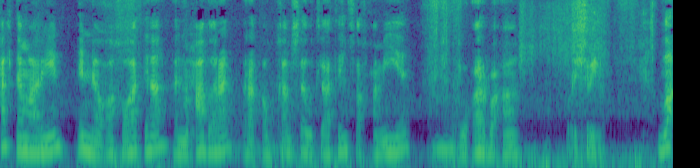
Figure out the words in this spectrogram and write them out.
حل تمارين إن وأخواتها المحاضرة رقم 35 صفحة 124 ضع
